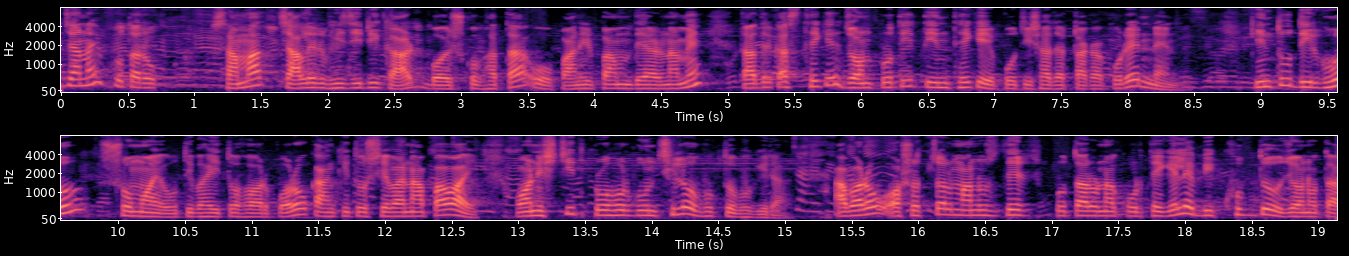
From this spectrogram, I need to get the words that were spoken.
জানায়, প্রতারক সামাদ চালের ভিজিডি কার্ড, বয়স্ক ভাতা ও পানির পাম্প দেওয়ার নামে তাদের কাছ থেকে জনপ্রতি তিন থেকে পঁচিশ হাজার টাকা করে নেন। কিন্তু দীর্ঘ সময় অতিবাহিত হওয়ার পরও কাঙ্ক্ষিত সেবা না পাওয়ায় অনিশ্চিত প্রহর গুনছিল ভুক্তভোগীরা। আবারও অসচ্ছল মানুষদের প্রতারণা করতে গেলে বিক্ষুব্ধ জনতা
